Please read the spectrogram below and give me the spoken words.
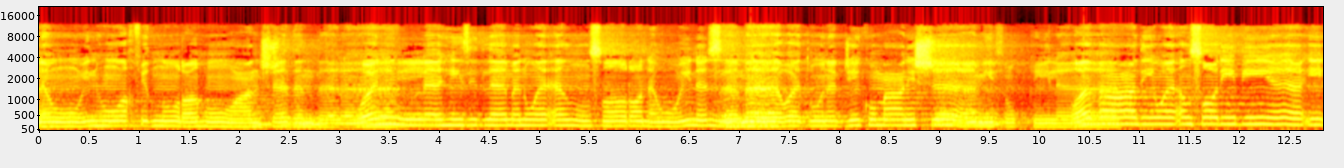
تلونه واخفض نوره عن شذا دلا ولله زد لاما وأنصار نونا. سماوة تنجيكم عن الشام ثقلا. وبعد وأنصار بياء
